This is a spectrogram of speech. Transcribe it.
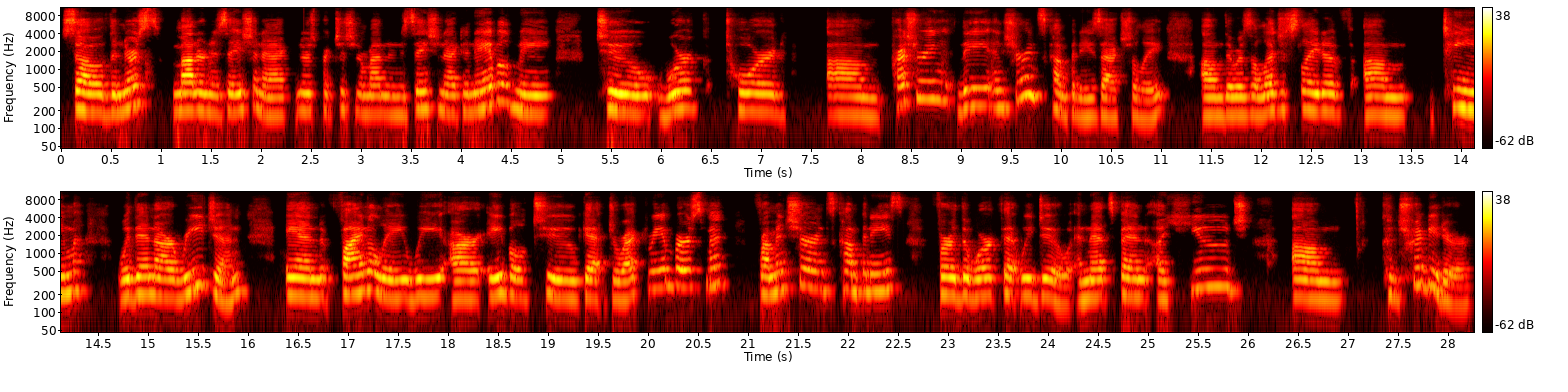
So the Nurse Modernization Act, Nurse Practitioner Modernization Act, enabled me to work toward um, pressuring the insurance companies, actually. Um, there was a legislative um, team within our region. And finally, we are able to get direct reimbursement from insurance companies for the work that we do. And that's been a huge um, contributor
